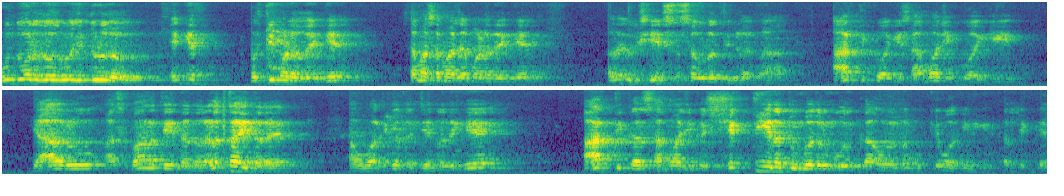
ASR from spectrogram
ಮುಂದುವರೆದವರು, ಹಿಂದುಳಿದವರು, ಹೆಂಗೆ ಭಕ್ತಿ ಮಾಡೋದು ಹೆಂಗೆ, ಸಮ ಸಮಾಜ ಮಾಡೋದು ಹೆಂಗೆ, ಅದು ವಿಶೇಷ ಸವಲತ್ತುಗಳನ್ನ ಆರ್ಥಿಕವಾಗಿ, ಸಾಮಾಜಿಕವಾಗಿ ಯಾರು ಅಸಮಾನತೆಯಿಂದ ನರಳುತ್ತಾ ಇದ್ದಾರೆ, ಆ ವರ್ಗದ ಜನರಿಗೆ ಆರ್ಥಿಕ, ಸಾಮಾಜಿಕ ಶಕ್ತಿಯನ್ನು ತುಂಬೋದ್ರ ಮೂಲಕ ಅವರನ್ನು ಮುಖ್ಯವಾಗಿ ತರಲಿಕ್ಕೆ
